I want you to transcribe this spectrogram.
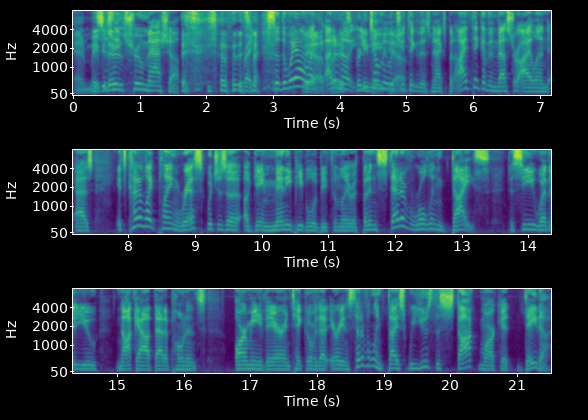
and maybe this is there's a true mashup. some of this Right. So the way I like, Yeah, I don't know. You tell neat, me what yeah. you think of this, Max. But I think of Investor Island as it's kind of like playing Risk, which is a, a game many people would be familiar with. But instead of rolling dice to see whether you knock out that opponent's army there and take over that area, instead of rolling dice, we use the stock market data.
